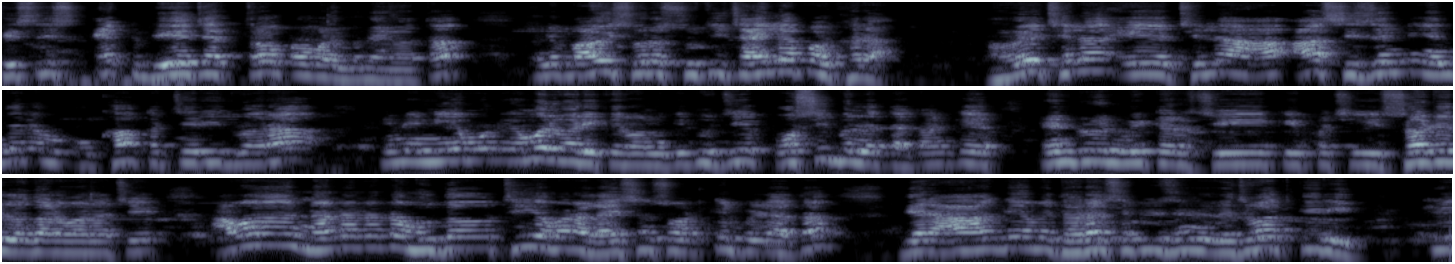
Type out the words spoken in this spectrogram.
ફિશરીઝ એક્ટ બે હજાર ત્રણ પ્રમાણે બનાવ્યા હતા. અને બાવીસ વર્ષ સુધી ચાલ્યા પણ ખરા. હવે છેલ્લા, એ છેલ્લા આ સિઝનની અંદર ઓખા કચેરી દ્વારા એને નિયમોની અમલવારી કરવાનું કીધું, જે પોસિબલ હતા કારણ કે એન્ડ્રોઈડ મીટર છે કે પછી સડ લગાડવાના છે. આવા નાના નાના મુદ્દાઓથી અમારા લાયસન્સો અટકી પડ્યા હતા. જ્યારે આ અંગે અમે ધારાસભ્યશ્રીને રજૂઆત કરી કે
